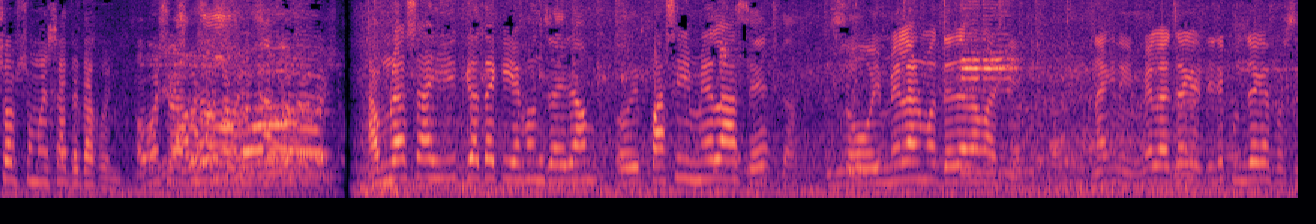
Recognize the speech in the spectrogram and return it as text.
সব সময় সাথে থাকুন। আমরা শাহিদ গাদা কি এখন যাইলাম ওই পাশেই মেলা আছে। তো ওই মেলার মধ্যে যারা আর কি। নাকি মেলার জায়গায় এটা কোন জায়গায় পড়ছে?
